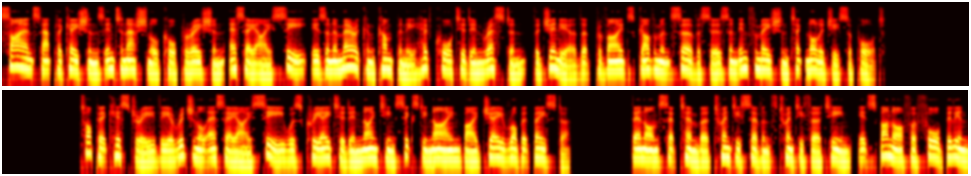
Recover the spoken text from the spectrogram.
Science Applications International Corporation is an American company headquartered in Reston, Virginia that provides government services and information technology support. Topic history The original SAIC was created in 1969 by J. Robert Beyster. Then on September 27, 2013, it spun off a $4 billion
